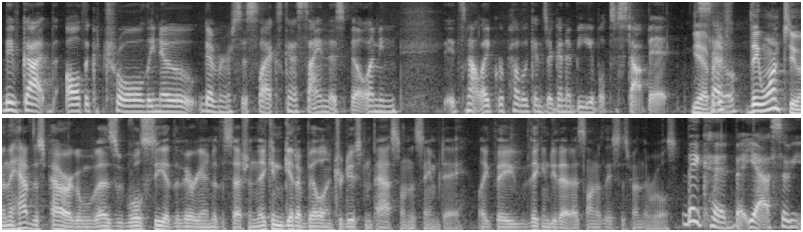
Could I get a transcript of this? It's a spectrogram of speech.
they've got all the control. They know Governor Sisolak's going to sign this bill. I mean, it's not like Republicans are going to be able to stop it. Yeah, so. but if they want to, and they have this power, as we'll see at the very end of the session, they can get a bill introduced and passed on the same day. Like they they can do that as long as they suspend the rules. They could, but yeah. So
